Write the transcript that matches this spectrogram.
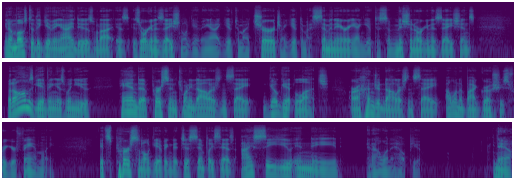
You know, most of the giving I do is what I is, is organizational giving. I give to my church, I give to my seminary, I give to some mission organizations. But almsgiving is when you hand a person $20 and say, go get lunch, or $100 and say, I want to buy groceries for your family. It's personal giving that just simply says, I see you in need and I want to help you. Now,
